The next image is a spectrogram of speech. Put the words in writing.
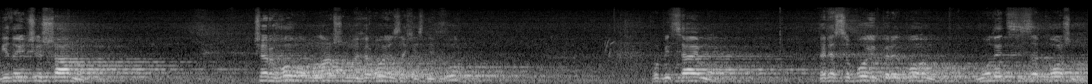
віддаючи шану черговому нашому герою-захиснику, обіцяємо перед собою, перед Богом молитися за кожного,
